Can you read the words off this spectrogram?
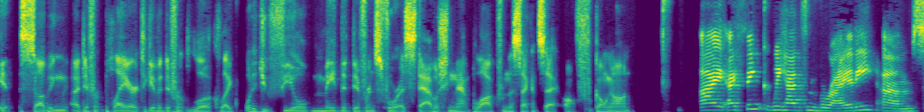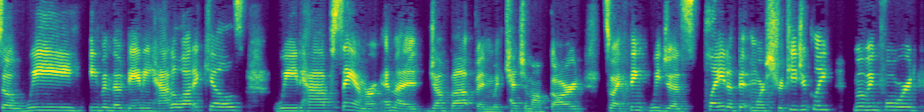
it subbing a different player to give a different look? Like, what did you feel made the difference for establishing that block from the second set off going on? I, I think we had some variety. Um, so we, even though Danny had a lot of kills, we'd have Sam or Emma jump up and would catch him off guard. So I think we just played a bit more strategically moving forward.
